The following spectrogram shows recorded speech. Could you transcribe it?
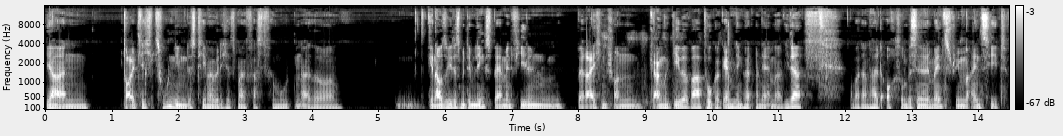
ja ein deutlich zunehmendes Thema, würde ich jetzt mal fast vermuten. Also genauso wie das mit dem Linkspam in vielen Bereichen schon gang und gäbe war. Poker Gambling hört man ja immer wieder, aber dann halt auch so ein bisschen in den Mainstream einzieht.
